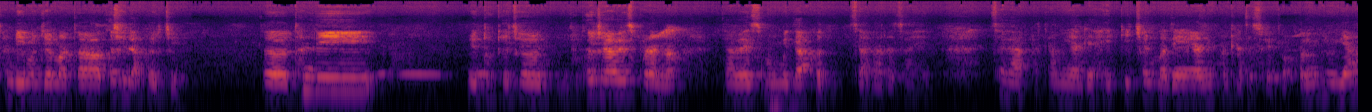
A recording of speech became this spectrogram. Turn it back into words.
थंडी म्हणजे मग आता कशी दाखवायची? तर थंडी म्हणजे धुक्याच्या धुकं वेळेस पडेल ना त्यावेळेस मग मी दाखवत जाणारच आहे. चला आता मी आले आहे किचनमध्ये आणि म्हटलं तर स्वयंपाक करून घेऊया.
